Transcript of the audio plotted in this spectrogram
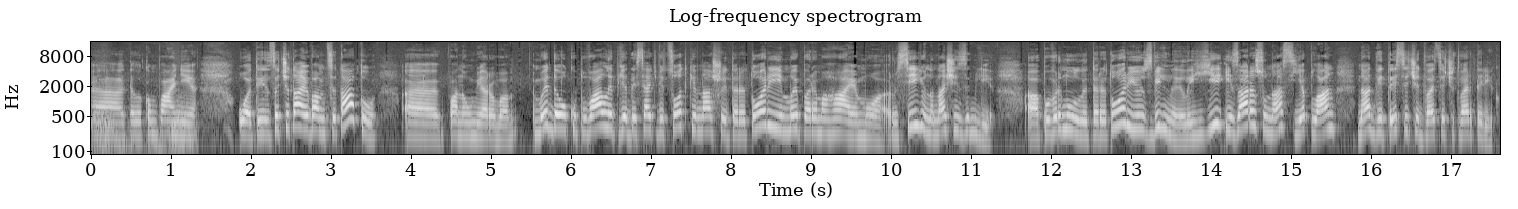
е, телекомпанії. От і зачитаю вам цитату е, пана Умєрова. Ми деокупували 50% нашої території. Ми перемагаємо Росію на нашій землі. Е, Повернули територію, звільнили її, і зараз у нас є план на 2024 рік.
